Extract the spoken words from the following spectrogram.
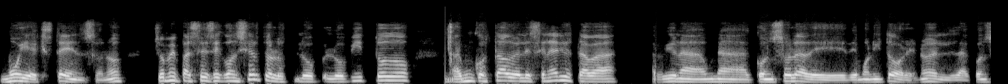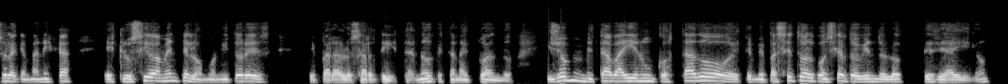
muy extenso, ¿no? Yo me pasé ese concierto, lo, lo, vi todo, a un costado del escenario estaba, había una, una consola de, de, monitores, ¿no? La consola que maneja exclusivamente los monitores eh, para los artistas, ¿no? Que están actuando. Y yo estaba ahí en un costado, este, me pasé todo el concierto viéndolo desde ahí, ¿no?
